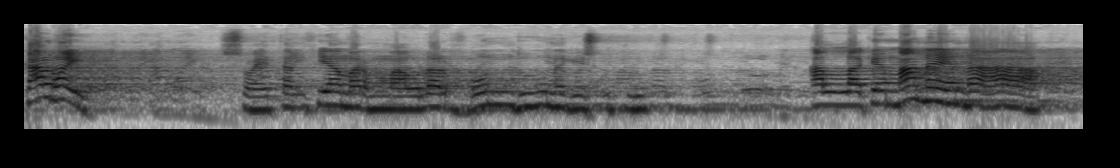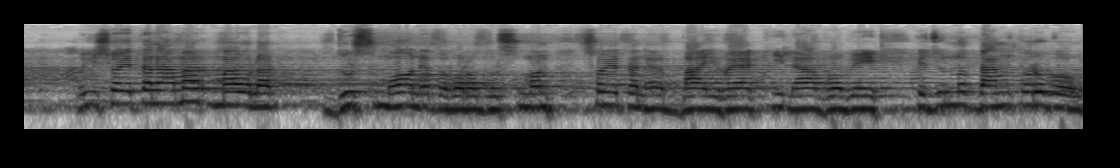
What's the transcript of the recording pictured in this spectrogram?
কার ভাই? শয়তান কি আমার মাওলার বন্ধু নাকি শত্রু? আল্লাহকে মানে না। ওই শয়তান আমার মাওলার দুশ্মন, এত বড় দুশ্মন, শয়তানের ভাই হয়ে কি লাভ হবে? এই জন্য দান করব,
